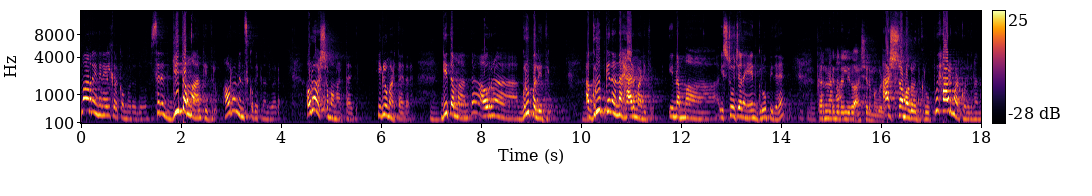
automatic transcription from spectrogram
ಮಾರನೇ ದಿನ ಎಲ್ಲಿ ಕರ್ಕೊಂಬರೋದು? ಸರಿ ಗೀತಮ್ಮ ಅಂತಿದ್ರು. ಅವರು ನೆನೆಸ್ಕೋಬೇಕು ನಾನು ಇವಾಗ. ಅವರು ಆಶ್ರಮ ಮಾಡ್ತಾಯಿದ್ರು ಈಗಲೂ ಮಾಡ್ತಾ ಇದ್ದಾರೆ ಗೀತಮ್ಮ ಅಂತ ಅವ್ರನ್ನ ಗ್ರೂಪಲ್ಲಿದ್ದರು ಆ ಗ್ರೂಪ್ಗೆ ನನ್ನ ಹ್ಯಾಡ್ ಮಾಡಿದ್ರು. ಈ ನಮ್ಮ ಇಷ್ಟು ಜನ ಏನು ಗ್ರೂಪ್ ಇದೆ? ಕರ್ನಾಟಕದಲ್ಲಿರೋ ಆಶ್ರಮಗಳು. ಆಶ್ರಮಗಳ ಗ್ರೂಪ್ ಹ್ಯಾಡ್ ಮಾಡ್ಕೊಂಡಿದ್ರು ನನ್ನ.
